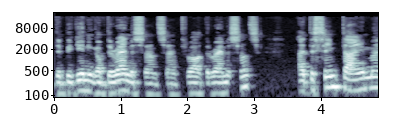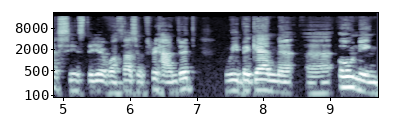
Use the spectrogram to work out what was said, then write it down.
the beginning of the Renaissance and throughout the Renaissance. At the same time, since the year 1300, we began uh, owning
